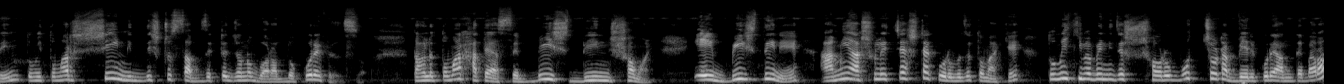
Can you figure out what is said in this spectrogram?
দিন তুমি তোমার সেই নির্দিষ্ট সাবজেক্টের জন্য বরাদ্দ করে ফেলছো। তাহলে তোমার হাতে আছে বিশ দিন সময়। এই বিশ দিনে আমি আসলে চেষ্টা করব যে তোমাকে তুমি কীভাবে নিজের সর্বোচ্চটা বের করে আনতে পারো,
